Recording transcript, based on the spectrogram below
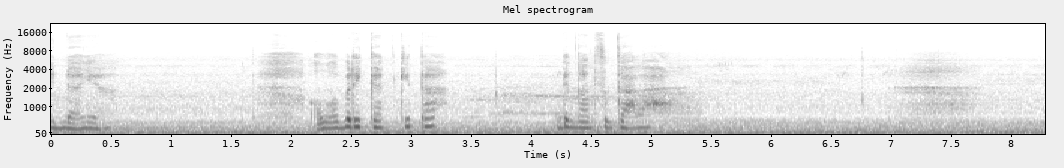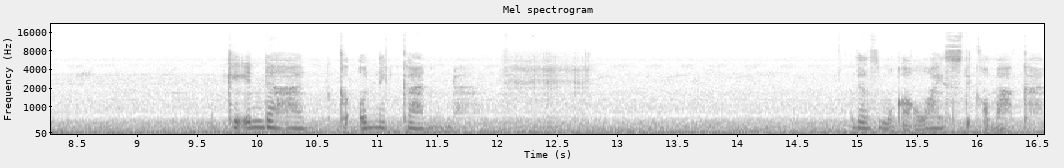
Indahnya Allah berikan kita dengan segala keindahan, keunikan. Dan semoga Allah istiqomahkan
